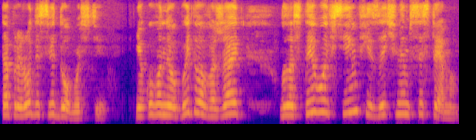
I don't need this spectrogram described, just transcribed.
та природи свідомості, яку вони обидва вважають властивою всім фізичним системам.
